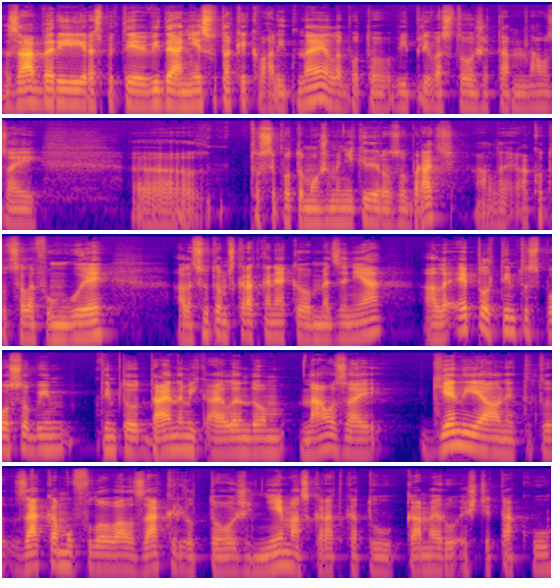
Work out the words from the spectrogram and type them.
zábery, respektíve videá nie sú také kvalitné, lebo to vyplýva z toho, že tam naozaj, e, to si potom môžeme niekedy rozobrať, ale ako to celé funguje, ale sú tam skrátka nejaké obmedzenia, ale Apple týmto spôsobom, týmto Dynamic Islandom naozaj geniálne toto zakamufloval, zakryl to, že nemá skrátka tú kameru ešte takú,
